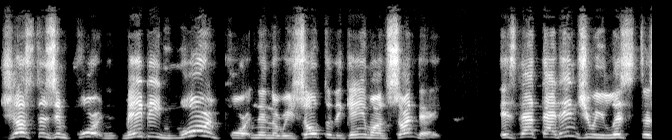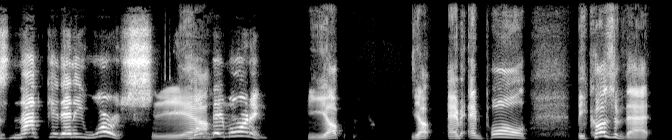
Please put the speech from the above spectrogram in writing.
just as important, maybe more important than the result of the game on Sunday, is that that injury list does not get any worse. Yeah. Monday morning. Yep. Yep. And and Paul, because of that,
